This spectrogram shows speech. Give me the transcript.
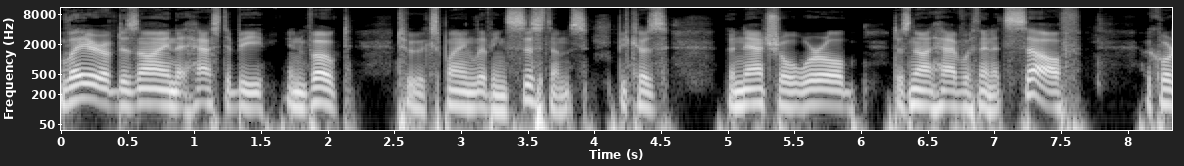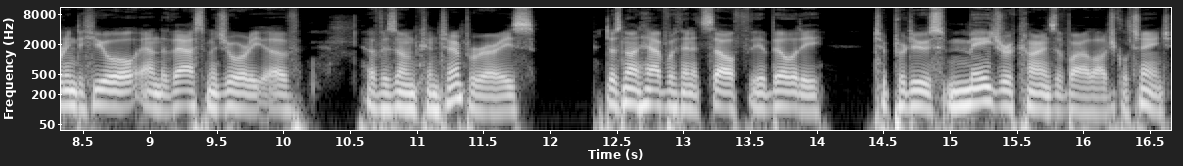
layer of design that has to be invoked to explain living systems because the natural world does not have within itself, according to Whewell and the vast majority of, of his own contemporaries, does not have within itself the ability to produce major kinds of biological change.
